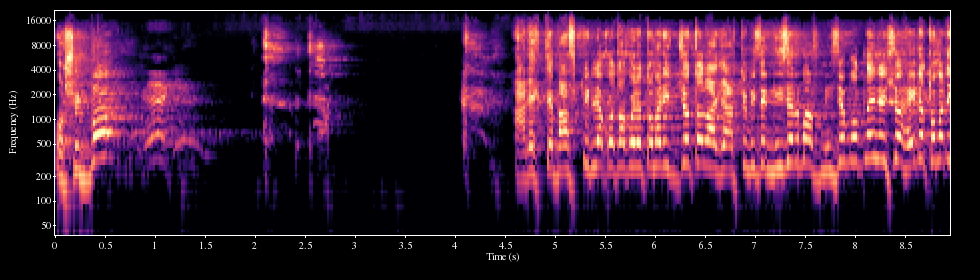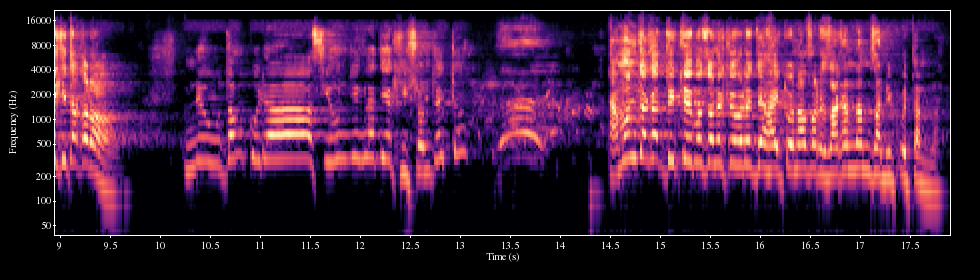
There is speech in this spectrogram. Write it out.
অসভ্য? আরেকটা বাপ তুললে কথা করে তোমার ইজ্জত লাগে, আর তুমি যে নিজের বাপ নিজে বদলাই লাইছো সেইটা তোমার কিতা করো? এমনি উদম কইরা সিহুন জিংলা দিয়ে খিসন যাইতো এমন জায়গার দ্বিতীয় বছর একেবারে দেখাইতো না পারে জায়গার নাম জানি, কইতাম না।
